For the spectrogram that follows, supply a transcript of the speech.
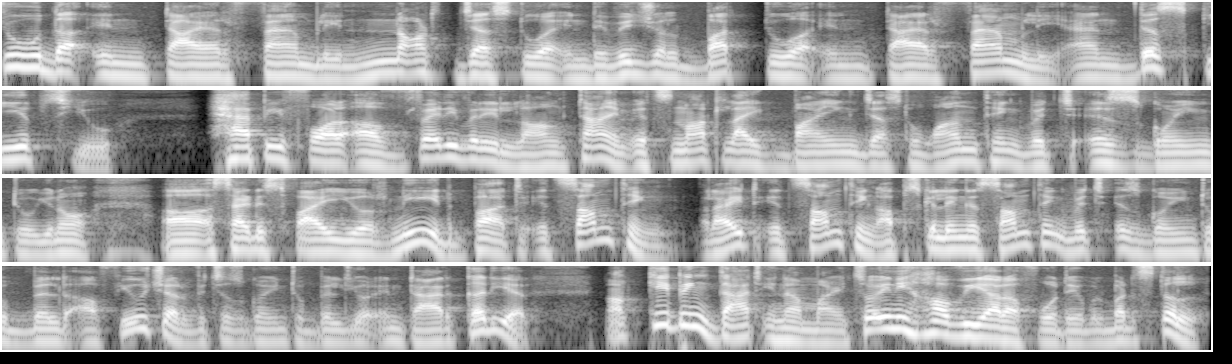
to the entire family, not just to an individual, but to an entire family. And this keeps you happy for a very very long time. It's not like buying just one thing which is going to you know uh, satisfy your need but it's something right? It's something. Upskilling is something which is going to build a future which is going to build your entire career. Now keeping that in our mind. So anyhow we are affordable but still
